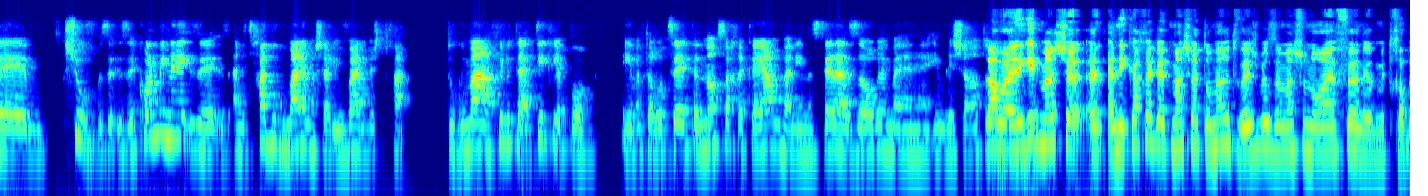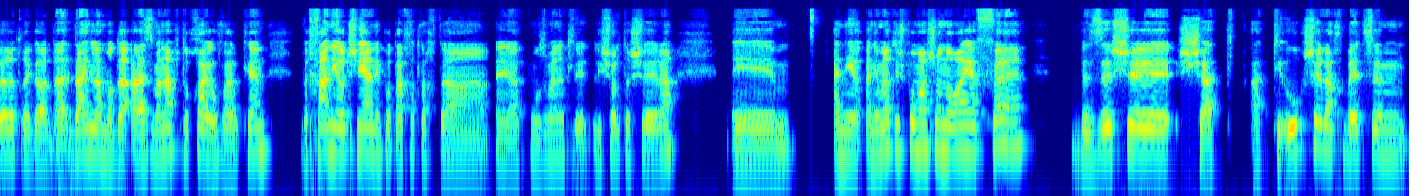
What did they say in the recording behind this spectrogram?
ושוב, זה, זה כל מיני, זה, אני צריכה דוגמה למשל, יובל, אם יש לך דוגמה, אפילו תעתיק לפה, אם אתה רוצה את הנוסח הקיים ואני אנסה לעזור עם, עם לשנות אותו. לא, אבל אני אגיד מה ש... אני אקח רגע את מה שאת אומרת ויש בזה משהו נורא יפה, אני עוד מתחברת רגע עדיין למודע... ההזמנה פתוחה יובל, כן? וחני עוד שנייה אני פותחת לך את ה... את מוזמנת לשאול את השאלה. אני, אני אומרת יש פה משהו נורא יפה בזה ש... שהתיאור שלך בעצם,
